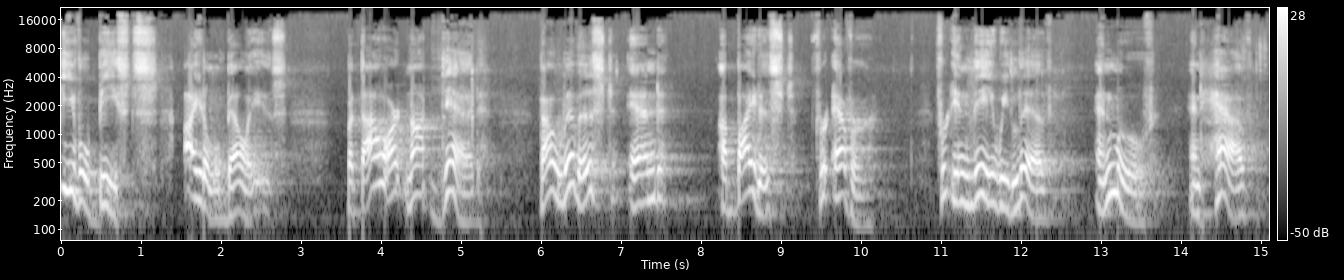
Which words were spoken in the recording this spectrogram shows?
evil beasts, idle bellies. But thou art not dead. Thou livest and abidest forever. For in thee we live and move and have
